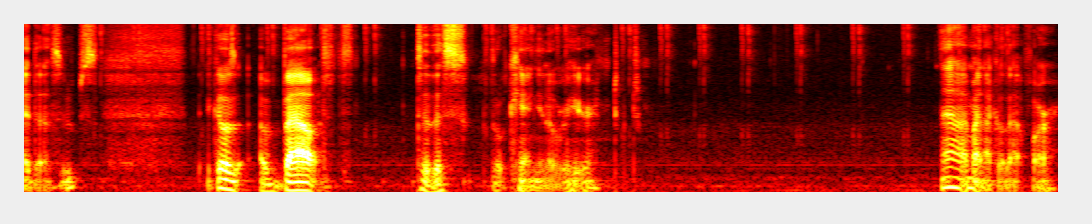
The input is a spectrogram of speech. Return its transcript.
it does. Oops. It goes about to this little canyon over here. Now, I might not go that far.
